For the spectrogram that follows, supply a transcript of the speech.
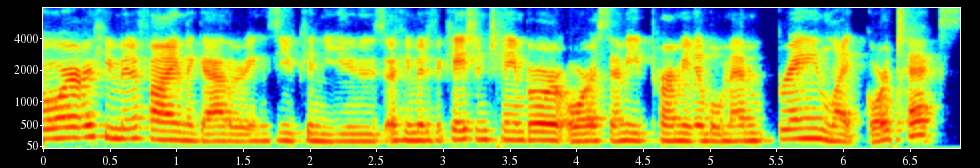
for humidifying the gatherings, you can use a humidification chamber or a semi-permeable membrane like Gore-Tex.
